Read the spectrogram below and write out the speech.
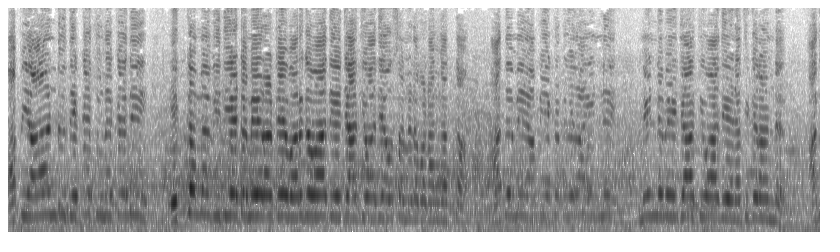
අපි ආණ්ඩු දෙක තුනකදී එකම විදියට මේ රටේ වර්ගවාදයේ ජාතිවාදය අවසන්නට පටන් ගත්තා. අද මේ අපි එකතු වෙලා ඉන්නේ මෙන්න මේ ජාතිවාදය නැති කරන්න. අද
